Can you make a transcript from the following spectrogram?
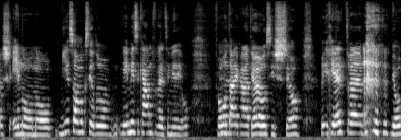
es war eher noch mühsamer oder mehr müssen kämpfen, weil sie mir ja Vorurteile ja. ja, ja, sie ist ja reiche Eltern, ja,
